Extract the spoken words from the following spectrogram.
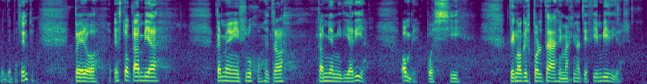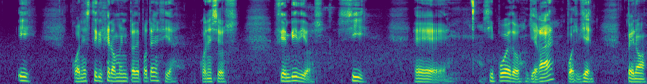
20%. Pero esto cambia, cambia mi flujo de trabajo, cambia mi día a día. Hombre, pues si tengo que exportar, imagínate, 100 vídeos y con este ligero aumento de potencia, con esos 100 vídeos, sí, eh, sí puedo llegar, pues bien. Pero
